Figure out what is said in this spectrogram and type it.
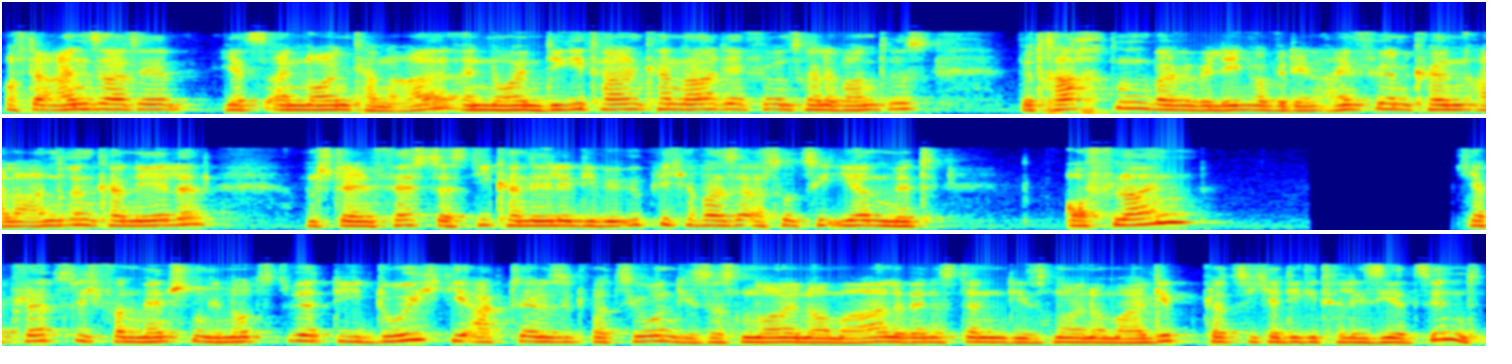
auf der einen Seite jetzt einen neuen Kanal, einen neuen digitalen Kanal, der für uns relevant ist, betrachten, weil wir überlegen, ob wir den einführen können, alle anderen Kanäle und stellen fest, dass die Kanäle, die wir üblicherweise assoziieren mit Offline, ja plötzlich von Menschen genutzt wird, die durch die aktuelle Situation, dieses neue Normale, wenn es denn dieses neue Normal gibt, plötzlich ja digitalisiert sind.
